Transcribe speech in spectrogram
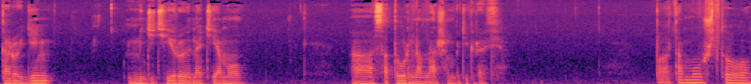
второй день медитирую на тему а, Сатурна в нашем бодиграфе. Потому что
